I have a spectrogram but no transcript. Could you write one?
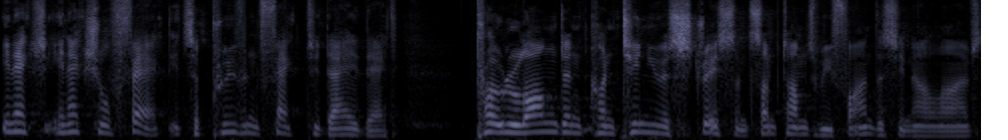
In, in actual fact, it's a proven fact today that prolonged and continuous stress, and sometimes we find this in our lives,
